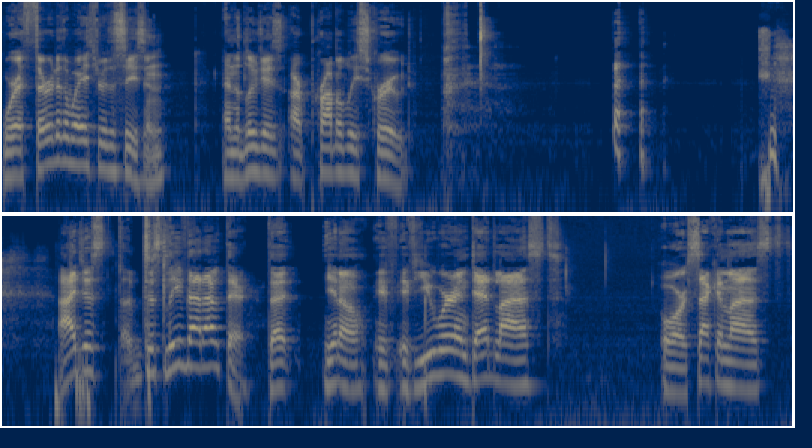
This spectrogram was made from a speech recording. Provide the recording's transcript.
We're a third of the way through the season, and the Blue Jays are probably screwed. I just just leave that out there. That you know, if if you were in dead last or second last,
